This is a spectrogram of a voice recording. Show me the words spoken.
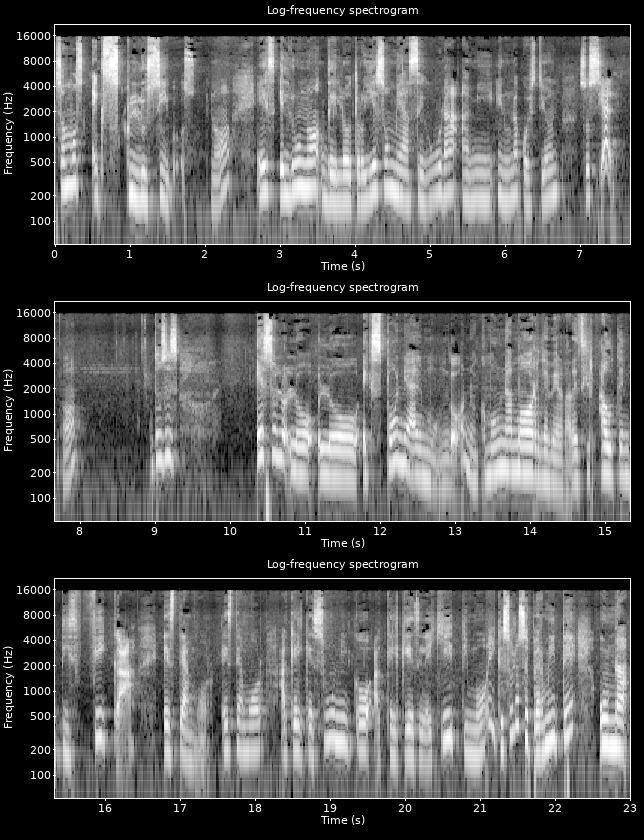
somos exclusivos, ¿no? Es el uno del otro y eso me asegura a mí en una cuestión social, ¿no? Entonces, eso lo, expone al mundo ¿no? como un amor de verdad, es decir, autentifica este amor, este amor, aquel que es único, aquel que es legítimo y que solo se permite una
